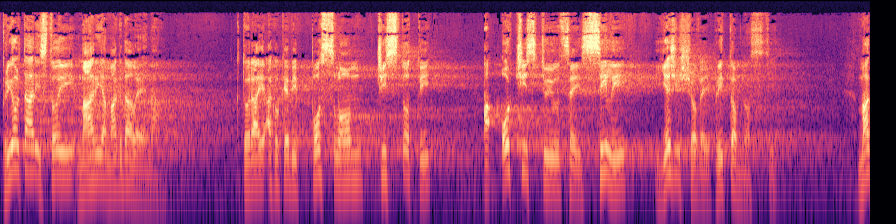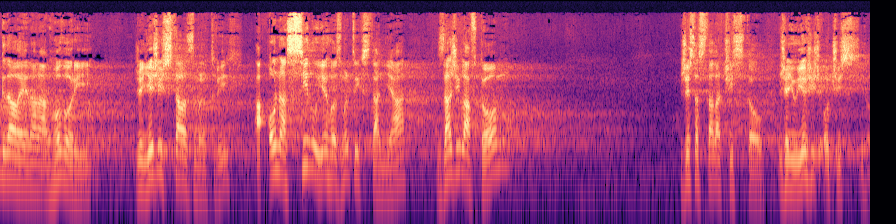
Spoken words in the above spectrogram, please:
Pri oltári stojí Mária Magdaléna, ktorá je ako keby poslom čistoty a očistujúcej sily Ježišovej prítomnosti. Magdaléna nám hovorí, že Ježiš stal z mŕtvych a ona silu jeho zmrtvých stania zažila v tom, že sa stala čistou, že ju Ježiš očistil.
